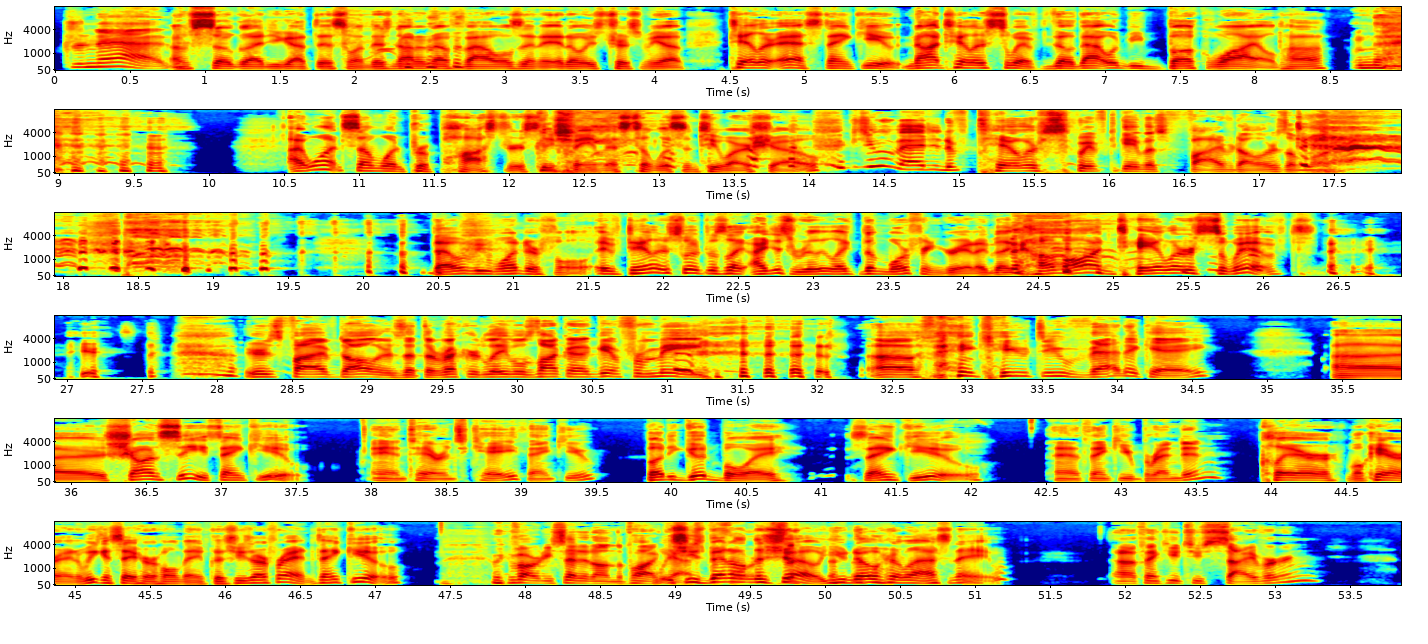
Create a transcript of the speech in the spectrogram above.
Stranad. I'm so glad you got this one. There's not enough vowels in it. It always trips me up. Taylor S. Thank you. Not Taylor Swift, though. That would be Buck Wild, huh? I want someone preposterously famous to listen to our show. Could you imagine if Taylor Swift gave us five dollars a month? That would be wonderful. If Taylor Swift was like, I just really like the Morphin Grid, I'd be like, come on, Taylor Swift. Here's, Here's five dollars that the record label's not gonna get from me. uh, thank you to Vatican uh, Sean C, thank you. and Terrence K. Thank you, Buddy Goodboy, thank you. and thank you, Brendan. Claire, well, Karen, we can say her whole name because she's our friend. Thank you. We've already said it on the podcast. She's been on the before, so- show. You know her last name. Uh, thank you to Cyvern.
